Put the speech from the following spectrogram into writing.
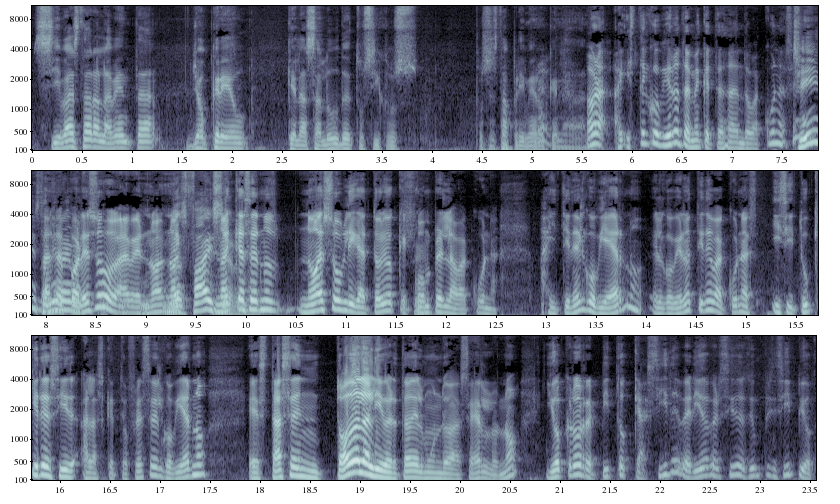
si va a estar a la venta, yo creo que la salud de tus hijos pues está primero que nada. ¿no? Ahora, ahí está el gobierno también que te está dando vacunas. ¿eh? Sí, está O sea, por eso, a ver, no, no no, es hay, Pfizer, no hay que ¿no? hacernos, no es obligatorio que compres la vacuna. Ahí tiene el gobierno, el gobierno tiene vacunas. Y si tú quieres ir a las que te ofrece el gobierno, estás en toda la libertad del mundo de hacerlo, ¿no? Yo creo, repito, que así debería haber sido desde un principio.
